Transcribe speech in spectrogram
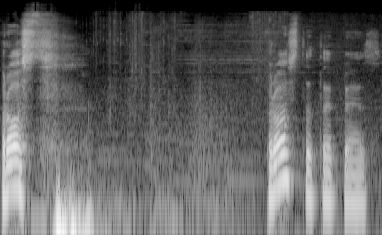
Просто. Просто тепес.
